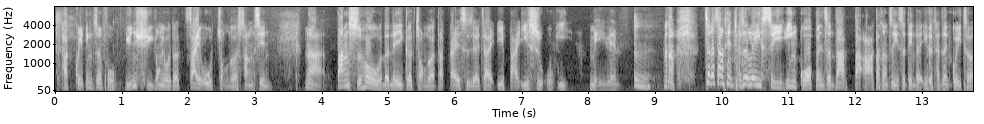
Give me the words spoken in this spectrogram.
它规定政府允许拥有的债务总额上限。那当时候的那一个总额大概是在在一百一十五亿。美元，嗯，那这个上限就是类似于英国本身大大啊大城自己设定的一个财政规则，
